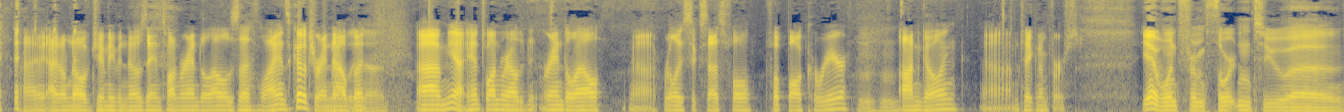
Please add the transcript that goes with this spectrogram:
I, I don't know if Jim even knows Antwaan Randle El is a Lions coach right now, but um, yeah, Antwaan Rand- Randall, uh, really successful football career, hmm ongoing. Uh, I'm taking him first. Yeah, went from Thornton to uh,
